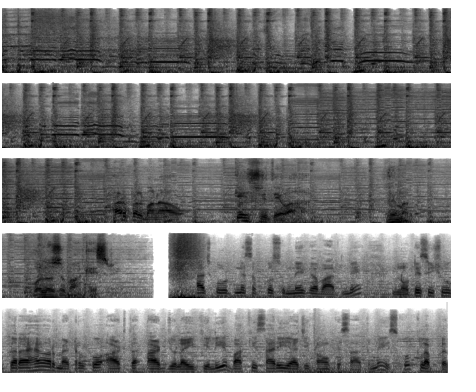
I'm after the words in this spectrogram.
पतवारा हुआ रे दिल झूमे देखो पतवारा हुआ रे हर पल मनाओ केसरी त्योहार विमल बोलो जुमा केसरी आज कोर्ट ने सबको सुनने के बाद में नोटिस इशू करा है और मैटर को 8 8 जुलाई के लिए बाकी सारी याचिकाओं के साथ में इसको क्लब कर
